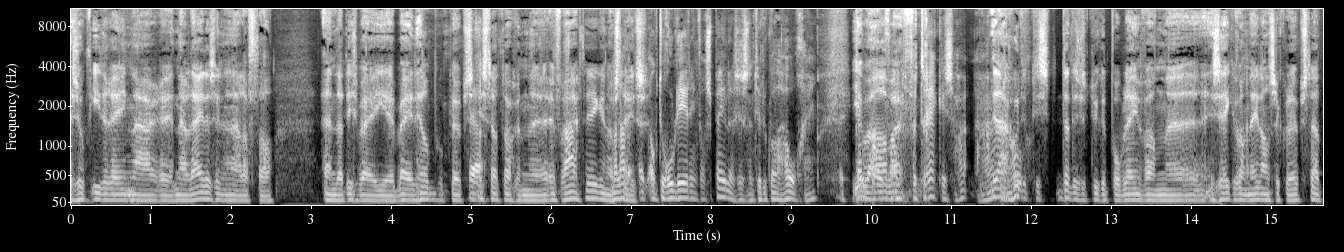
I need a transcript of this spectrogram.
zoekt iedereen naar, naar leiders in een elftal... En dat is bij, bij een heleboel clubs ja. is dat toch een, een vraagteken nog maar steeds. Ook de rolering van spelers is natuurlijk wel hoog, hè? Het Jawel, van maar, vertrek is hard, hard Ja, goed, het is, dat is natuurlijk het probleem van, uh, zeker van Nederlandse clubs... dat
